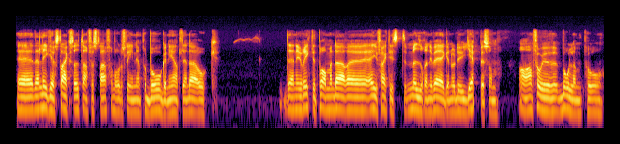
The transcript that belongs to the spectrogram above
Eh, den ligger strax utanför straffområdeslinjen på bågen egentligen där och den är ju riktigt bra men där eh, är ju faktiskt muren i vägen och det är ju Jeppe som ja, han får ju bollen på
